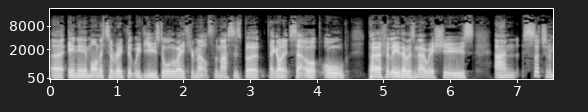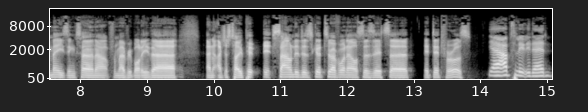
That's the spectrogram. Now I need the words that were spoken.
uh, in-ear monitor rig that we've used all the way through Metal to the Masses, but they got it set up all perfectly. There was no issues, and such an amazing turnout from everybody there. And I just hope it, it sounded as good to everyone else as it uh, it did for us. Yeah, absolutely did.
